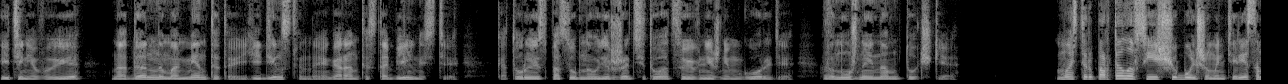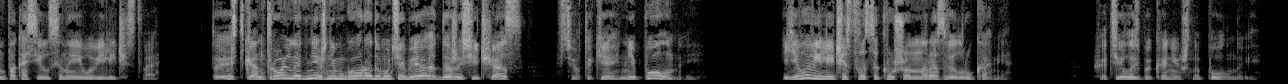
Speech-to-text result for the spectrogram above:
и теневые на данный момент это единственные гаранты стабильности, которые способны удержать ситуацию в Нижнем городе в нужной нам точке. Мастер порталов с еще большим интересом покосился на его величество. «То есть контроль над Нижним городом у тебя даже сейчас все-таки неполный. Его Величество сокрушенно развел руками. Хотелось бы, конечно, полной,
